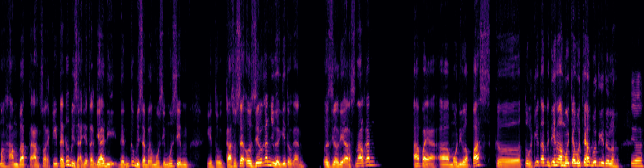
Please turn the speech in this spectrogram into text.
menghambat transfer kita itu bisa aja terjadi dan itu bisa bermusim-musim gitu kasusnya Ozil kan juga gitu kan Ozil di Arsenal kan apa ya eh, mau dilepas ke Turki tapi dia nggak mau cabut-cabut gitu loh Iya.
